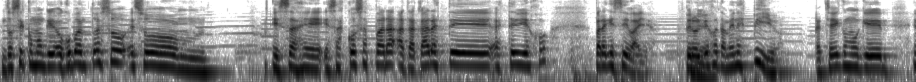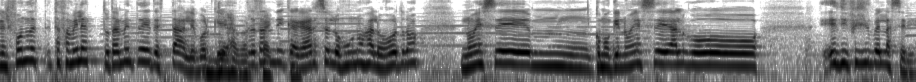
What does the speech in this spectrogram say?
Entonces como que ocupan todo eso, eso mm, esas, eh, esas cosas para atacar a este, a este viejo para que se vaya. Pero el viejo también es pillo. ¿Cachai? Como que en el fondo esta familia es totalmente detestable porque tratan de cagarse los unos a los otros. No es eh, mm, como que no es eh, algo... Es difícil ver la serie.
